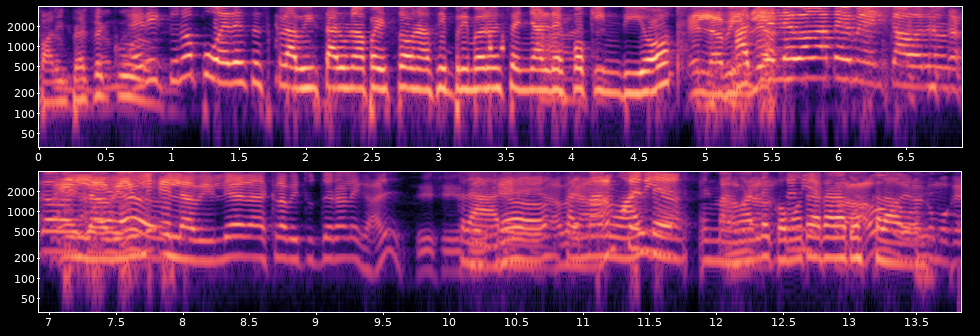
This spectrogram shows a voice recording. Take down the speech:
Para limpiarse el culo. Eric, tú no puedes esclavizar a una persona sin primero enseñarle fucking Dios. En la ¿A Biblia- quién le van a temer, cabrón? En la. Biblia, en la Biblia la esclavitud era legal. Sí, sí. Claro. Porque está el manual de- tenía- el manual de cómo tratar a tu esclavo. Era como que,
